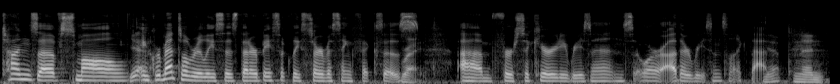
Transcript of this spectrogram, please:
tons of small Yeah. incremental releases that are basically servicing fixes Right. Um, for security reasons or other reasons like that. Yep. And then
